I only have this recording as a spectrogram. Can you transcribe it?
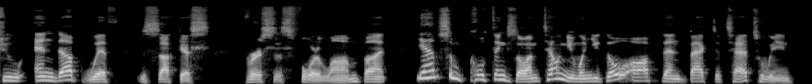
to end up with Zuckuss versus 4-LOM. But you have some cool things though. I'm telling you, when you go off then back to Tatooine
